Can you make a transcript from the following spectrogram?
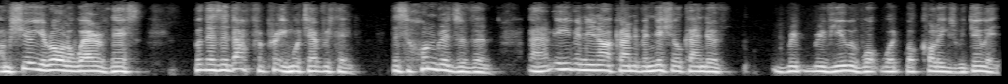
I'm sure you're all aware of this, but there's a DAF for pretty much everything. There's hundreds of them. Um, even in our kind of initial kind of re review of what, what, what colleagues were doing,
